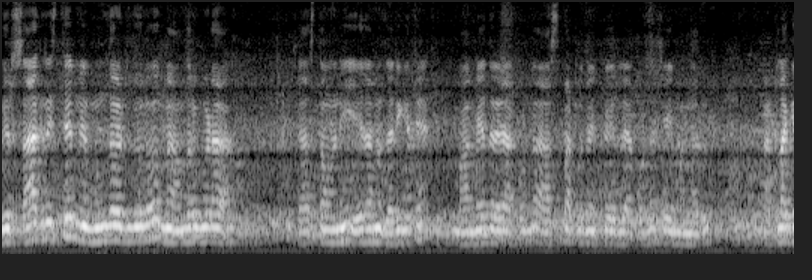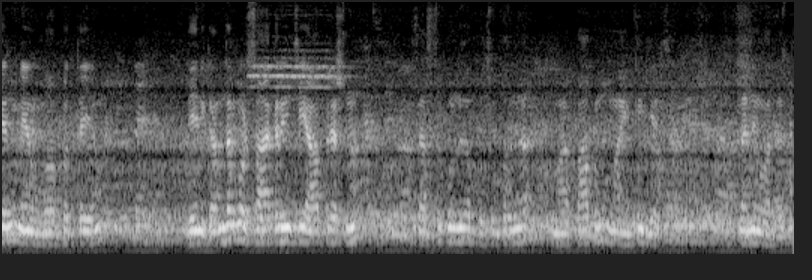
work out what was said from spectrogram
మీరు సహకరిస్తే మేము ముందు మేమందరం మేము అందరం కూడా చేస్తామని ఏదైనా జరిగితే మా మీద లేకుండా హాస్పిటల్ మీద పేరు లేకుండా చేయమన్నారు. అట్లాగే మేము ఒప్పత్తయ్యాం దీనికి అందరూ కూడా సహకరించి ఆపరేషన్ సక్సెస్ఫుల్గా శుభ్రంగా మా పాపను మా ఇంటికి చేశారు ధన్యవాదాలు.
